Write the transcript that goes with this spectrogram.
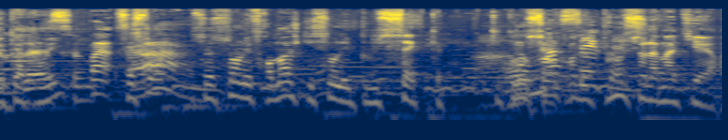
de calories? graisse. ce sont, ce sont les fromages qui sont les plus secs, qui concentrent le plus la matière.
